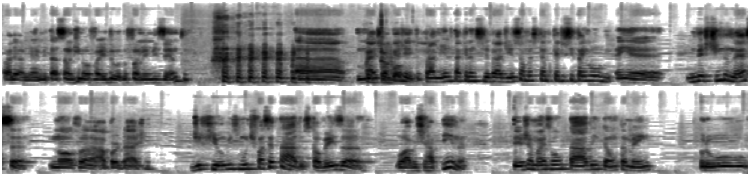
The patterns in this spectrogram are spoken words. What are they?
Olha a minha imitação de novo aí do, do Fã Mimizento. uh, mas de qualquer bom. jeito, pra mim ele tá querendo se livrar disso ao mesmo tempo que a DC tá em, é, investindo nessa nova abordagem de filmes multifacetados. Talvez a, o Aves de Rapina esteja mais voltado então também pro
